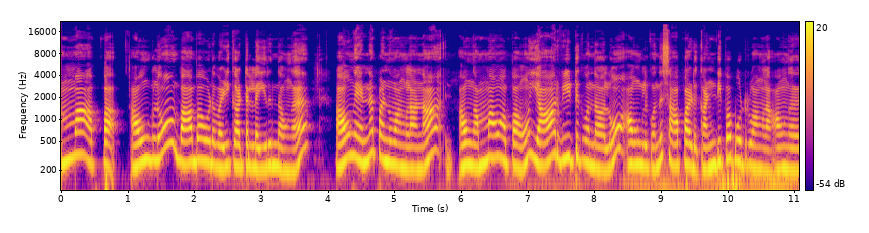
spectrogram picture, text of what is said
அம்மா அப்பா அவங்களும் பாபாவோட வழிகாட்டலில் இருந்தவங்க. அவங்க என்ன பண்ணுவாங்களான்னா அவங்க அம்மாவும் அப்பாவும் யார் வீட்டுக்கு வந்தாலும் அவங்களுக்கு வந்து சாப்பாடு கண்டிப்பாக போட்டுருவாங்களாம். அவங்க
